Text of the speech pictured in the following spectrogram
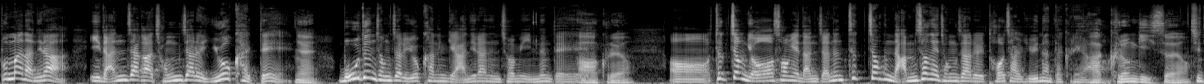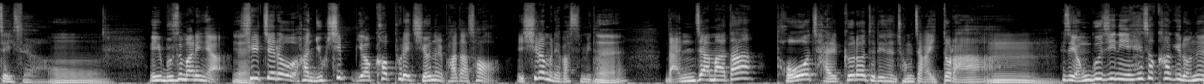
뿐만 아니라 이 난자가 정자를 유혹할 때 예. 모든 정자를 유혹하는 게 아니라는 점이 있는데 아, 그래요. 어, 특정 여성의 난자는 특정 남성의 정자를 더 잘 유인한다 그래요. 아, 그런 게 있어요. 진짜 있어요. 어. 이게 무슨 말이냐? 예. 실제로 한 60여 커플의 지원을 받아서 이 실험을 해봤습니다. 네. 난자마다 더 잘 끌어들이는 정자가 있더라. 음. 그래서 연구진이 해석하기로는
